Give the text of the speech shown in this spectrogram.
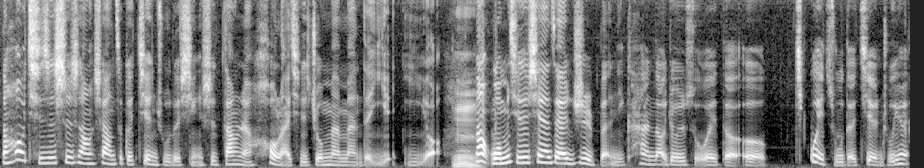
然后其实事实上，像这个建筑的形式，当然后来其实就慢慢的演绎哦。嗯。那我们其实现在在日本，你看到就是所谓的呃贵族的建筑，因为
